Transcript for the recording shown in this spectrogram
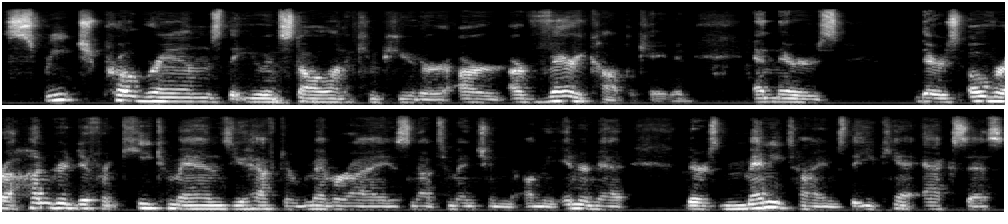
speech programs that you install on a computer are are very complicated, and there's there's over a hundred different key commands you have to memorize. Not to mention on the internet, there's many times that you can't access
